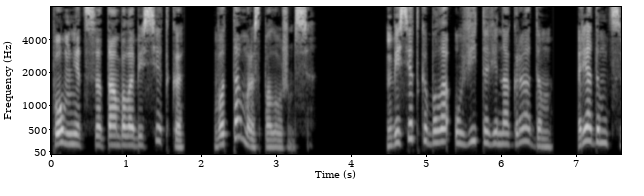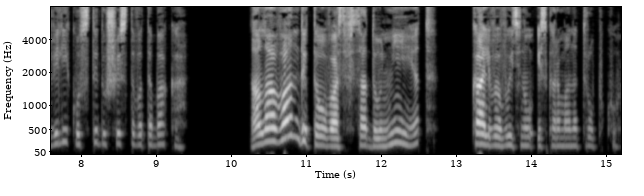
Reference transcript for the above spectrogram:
Помнится, там была беседка, вот там мы расположимся». Беседка была увита виноградом, Рядом цвели кусты душистого табака. «А лаванды-то у вас в саду нет?» Кальвы вытянул из кармана трубку.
